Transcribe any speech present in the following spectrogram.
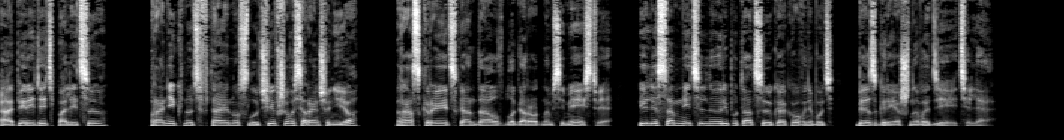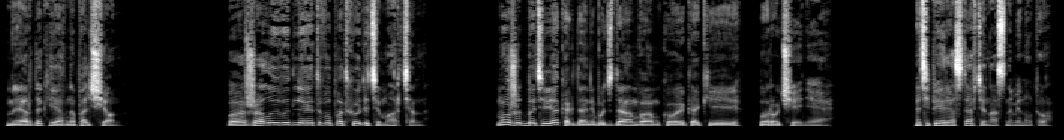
А опередить полицию? Проникнуть в тайну случившегося раньше нее? Раскрыть скандал в благородном семействе? Или сомнительную репутацию какого-нибудь безгрешного деятеля? Мердок явно польщен. «Пожалуй, вы для этого подходите, Мартин. Может быть, я когда-нибудь дам вам кое-какие поручения. А теперь оставьте нас на минуту».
